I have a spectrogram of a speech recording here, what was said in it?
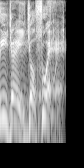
DJ Josué.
